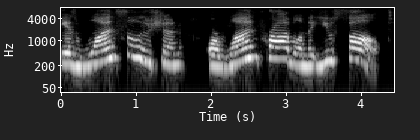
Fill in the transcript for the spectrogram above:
is one solution or one problem that you solved.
